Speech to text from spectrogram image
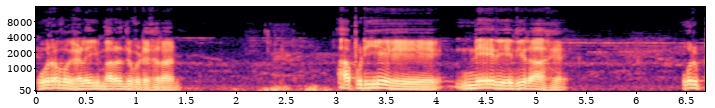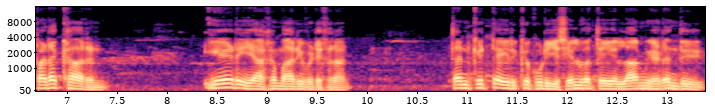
உறவுகளை மறந்து விடுகிறான். அப்படியே நேர் எதிராக ஒரு பணக்காரன் ஏழையாக மாறிவிடுகிறான். தன்கிட்ட இருக்கக்கூடிய செல்வத்தை எல்லாம் இழந்து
